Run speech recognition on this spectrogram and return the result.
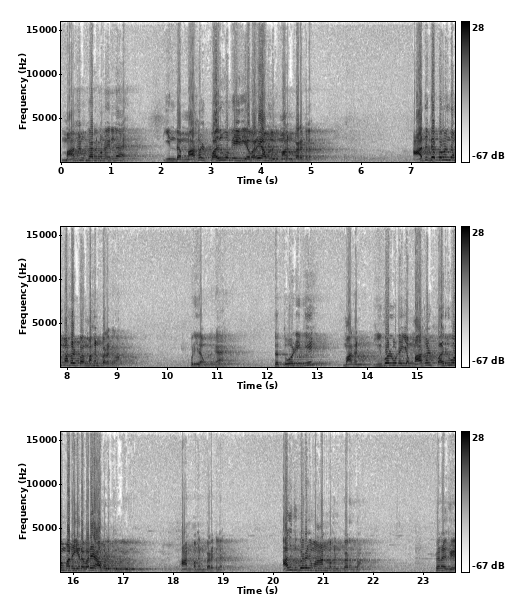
மகன் பிறக்கணும் இல்லை இந்த மகள் பருவம் எய்திய வரை அவளுக்கு மகன் பிறக்கல. அதுக்கப்புறம் இந்த மகள் ப- மகன் பிறக்கிறான். புரியுதா உங்களுக்கு? இந்த தோழிக்கு மகன் இவளுடைய மகள் பருவம் அடைகிற வரை அவளுக்கு ஆண் மகன் பிறக்கல. அதுக்கு பிறகு ஆண் மகன் பிறந்தான். பிறகு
